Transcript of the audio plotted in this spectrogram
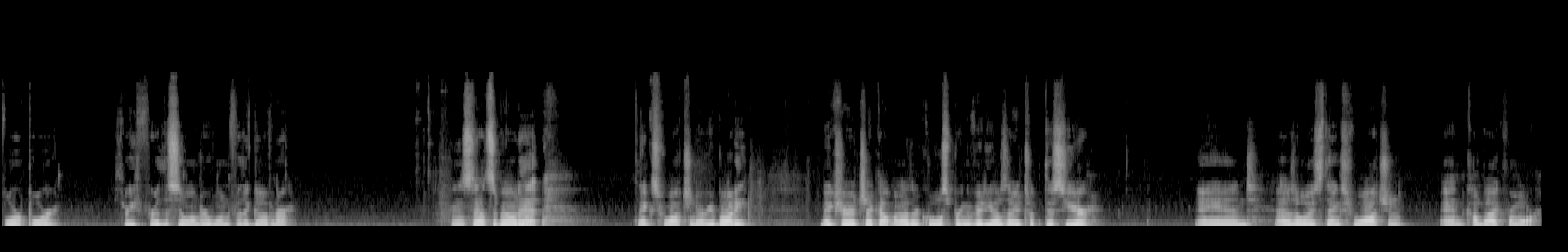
four port, three for the cylinder, one for the governor. And so that's about it. Thanks for watching everybody. Make sure to check out my other Coolspring videos that I took this year. And as always, thanks for watching and come back for more.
